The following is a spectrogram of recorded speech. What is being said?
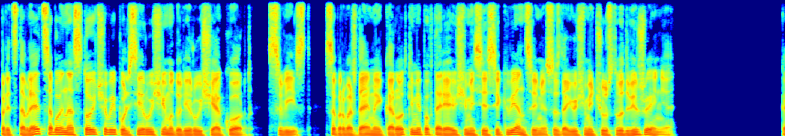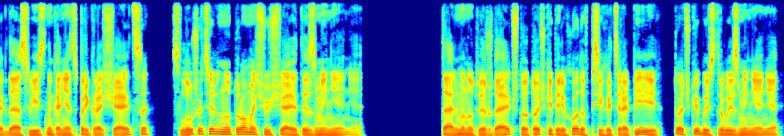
представляет собой настойчивый пульсирующий модулирующий аккорд, свист, сопровождаемый короткими повторяющимися секвенциями, создающими чувство движения. Когда свист наконец прекращается, слушатель нутром ощущает изменения. Тальман утверждает, что точки перехода в психотерапии, точки быстрого изменения,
